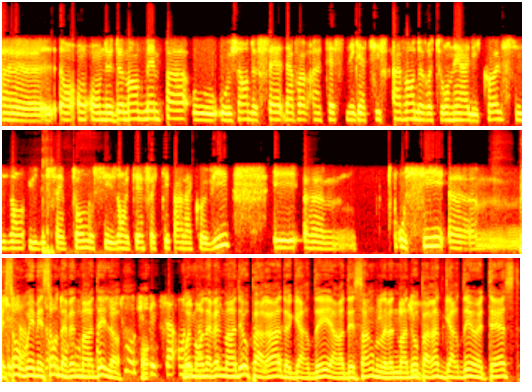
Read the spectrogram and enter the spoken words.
euh, on, ne demande même pas aux, gens de faire d'avoir un test négatif avant de retourner à l'école s'ils ont eu des symptômes ou s'ils ont été infectés par la COVID. Et euh, aussi. Euh, mais ça, oui, mais ça, on avait demandé là. oui, mais on avait demandé aux parents de garder en décembre, on avait demandé aux parents de garder un test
